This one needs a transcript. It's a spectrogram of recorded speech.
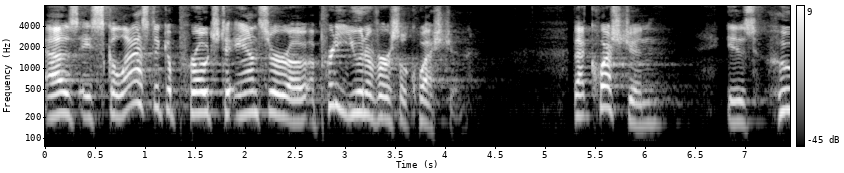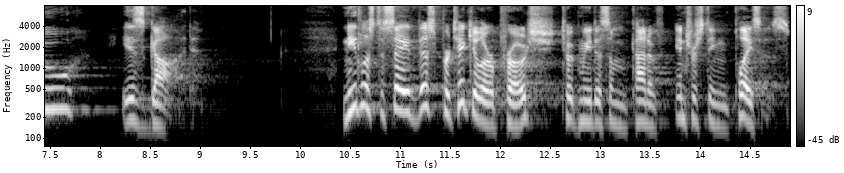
as a scholastic approach to answer a, a pretty universal question. That question is Who is God? Needless to say, this particular approach took me to some kind of interesting places.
